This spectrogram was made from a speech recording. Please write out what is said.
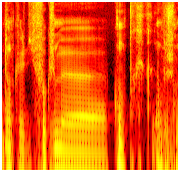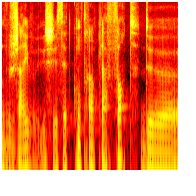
Donc euh, il faut que je me j'arrive j'ai cette contrainte là forte de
